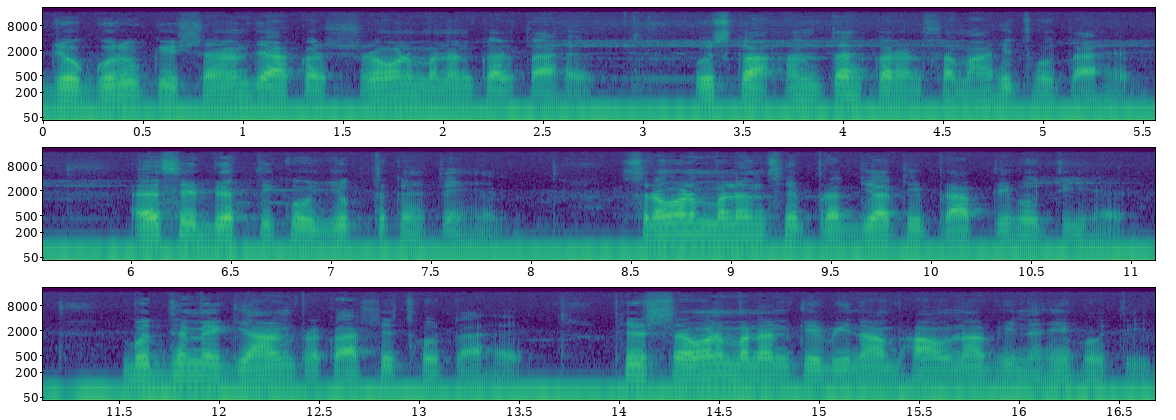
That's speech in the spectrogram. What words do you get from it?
जो गुरु की शरण जाकर श्रवण मनन करता है, उसका अंतकरण समाहित होता है। ऐसे व्यक्ति को युक्त कहते हैं। श्रवण मनन से प्रज्ञा की प्राप्ति होती है। बुद्धि में ज्ञान प्रकाशित होता है। फिर श्रवण मनन के बिना भावना भी नहीं होती।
